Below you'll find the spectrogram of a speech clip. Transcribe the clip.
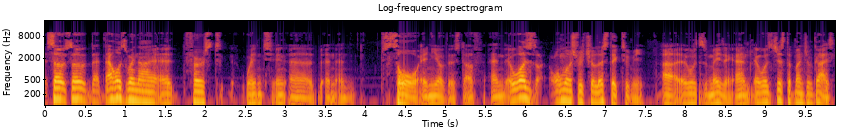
so, so that, that was when I uh, first went in, uh, and, and saw any of this stuff, and it was almost ritualistic to me. Uh, it was amazing, and it was just a bunch of guys.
